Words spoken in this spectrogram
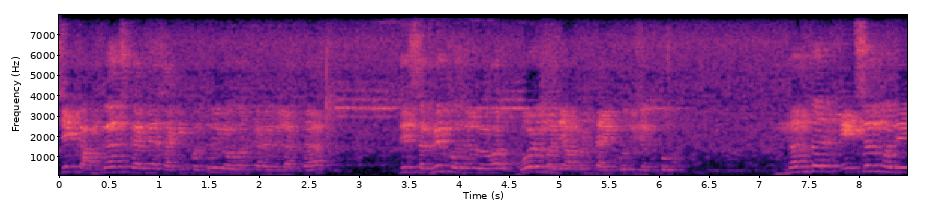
जे कामकाज करण्यासाठी पत्रव्यवहार करावे लागतात ते सगळे पत्रव्यवहार वर्डमध्ये आपण टाईप करू शकतो. नंतर एक्सेलमध्ये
